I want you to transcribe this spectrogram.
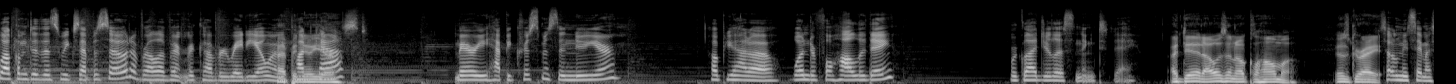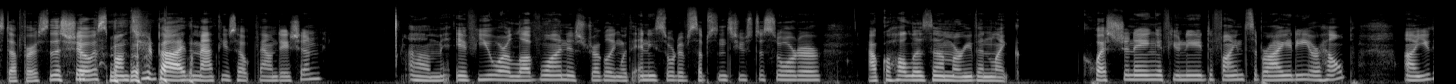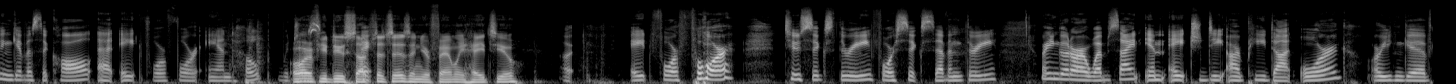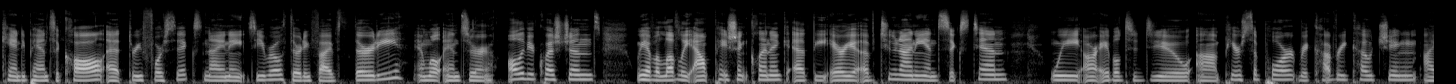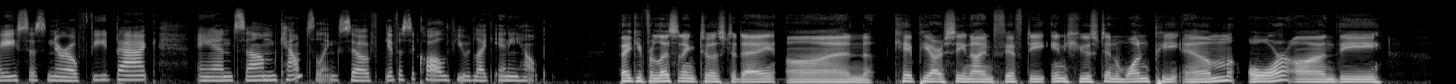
Welcome to this week's episode of Relevant Recovery Radio and Happy Podcast. Merry Happy Christmas and New Year. Hope you had a wonderful holiday. We're glad you're listening today. I did. I was in Oklahoma. It was great. So let me say my stuff first. So this show is sponsored by the Matthews Hope Foundation. Um, if you or a loved one is struggling with any sort of substance use disorder, alcoholism, or even like questioning if you need to find sobriety or help, uh, you can give us a call at 844 and hope. Or is if you do substances and your family hates you. 844 263 4673. Or you can go to our website, mhdrp.org, or you can give Candy Pants a call at 346 980 3530, and we'll answer all of your questions. We have a lovely outpatient clinic at the area of 290 and 610. We are able to do uh, peer support, recovery coaching, IASIS neurofeedback, and some counseling. So if, give us a call if you would like any help. Thank you for listening to us today on KPRC 950 in Houston, 1 p.m., or on the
